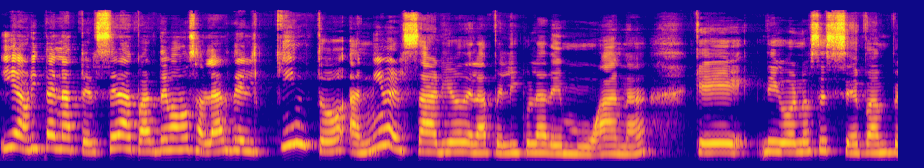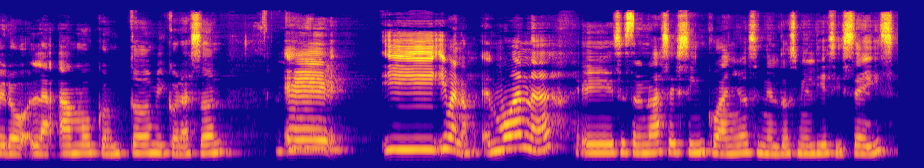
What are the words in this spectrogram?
Y ahorita en la tercera parte vamos a hablar del quinto aniversario de la película de Moana. Que digo, no sé si sepan, pero la amo con todo mi corazón. Eh, y, bueno, Moana eh, se estrenó hace cinco años, en el 2016,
